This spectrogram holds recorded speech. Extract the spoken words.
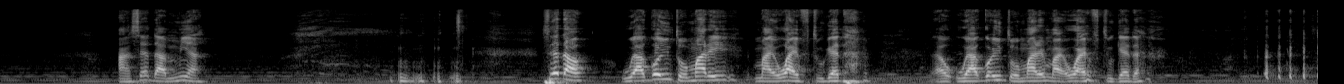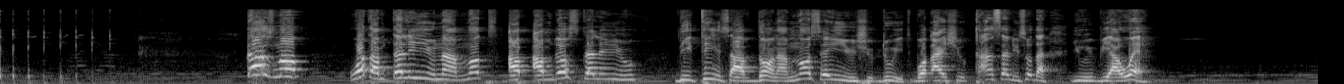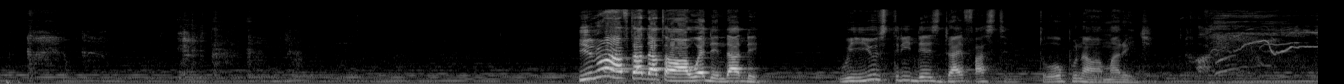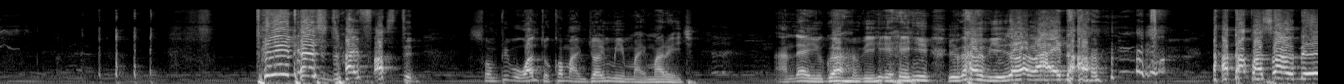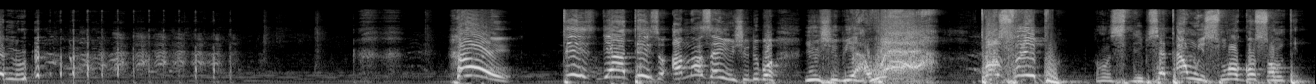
and said that Mia said that we are going to marry my wife together. Uh, we are going to marry my wife together. That's not what I'm telling you now. I'm not, I'm just telling you the things I've done. I'm not saying you should do it, but I should cancel you so that you will be aware. You know, after that, our wedding that day, we use three days dry fasting to open our marriage. three days dry fasting. Some people want to come and join me in my marriage. And then you go and be you go and be just lie down. hey, things there are things I'm not saying you should do, but you should be aware. Don't sleep. Don't sleep. Satan will smuggle something.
